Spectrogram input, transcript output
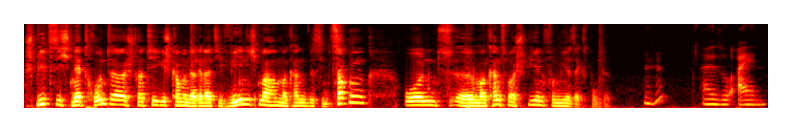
Spielt sich nett runter. Strategisch kann man da relativ wenig machen. Man kann ein bisschen zocken und äh, man kann es mal spielen. Von mir sechs Punkte. Also ein.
